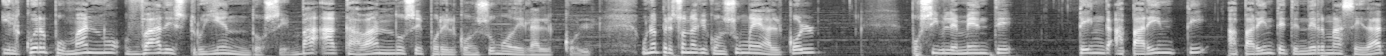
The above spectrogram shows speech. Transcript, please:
el cuerpo humano va destruyéndose, va acabándose por el consumo del alcohol. Una persona que consume alcohol posiblemente tenga aparente aparente tener más edad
